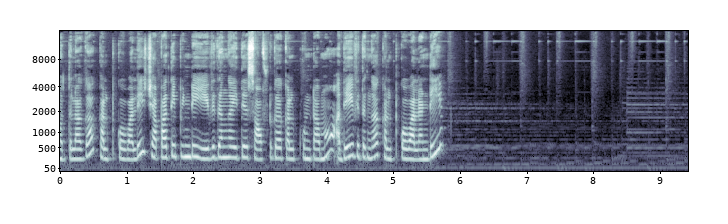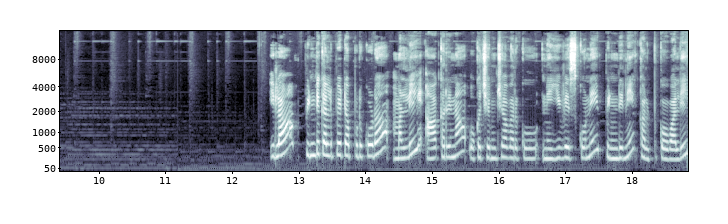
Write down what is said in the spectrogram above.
ముద్దలాగా కలుపుకోవాలి. చపాతీ పిండి ఏ విధంగా అయితే సాఫ్ట్గా కలుపుకుంటామో అదే విధంగా కలుపుకోవాలండి. ఇలా పిండి కలిపేటప్పుడు కూడా మళ్ళీ ఆఖరిన ఒక చెంచా వరకు నెయ్యి వేసుకొని పిండిని కలుపుకోవాలి.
